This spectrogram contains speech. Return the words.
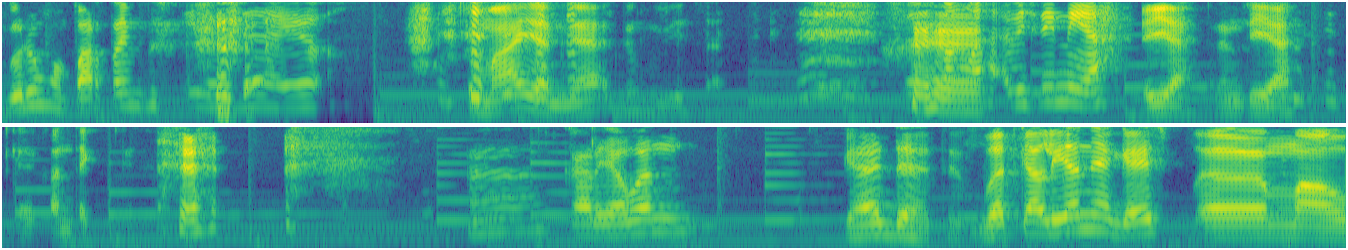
Gue dong mau part time tuh. Iya udah ayo lumayan ya itu bisa lah abis ini ya. Iya nanti ya kontak. Ah, karyawan gak ada tuh. Buat kalian ya guys eh, mau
